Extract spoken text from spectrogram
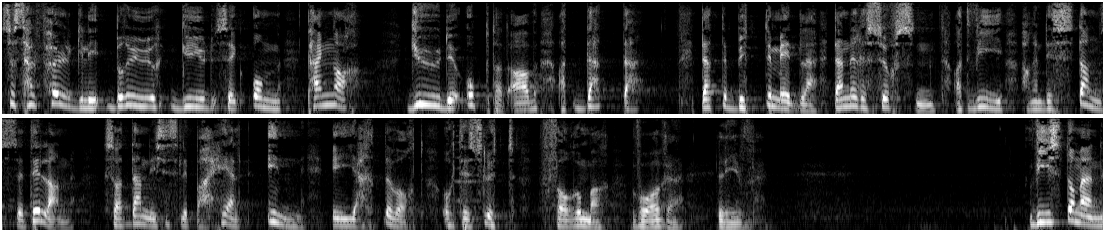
Så selvfølgelig bryr Gud seg om penger. Gud er opptatt av at dette, dette byttemiddelet, denne ressursen, at vi har en distanse til han, så at den ikke slipper helt inn i hjertet vårt og til slutt former våre liv. Visdommen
